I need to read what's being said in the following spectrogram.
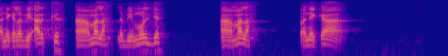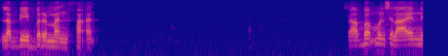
ah, panika lebih arke amalah lebih mulja amalah panika lebih bermanfaat? Sebab mun selain ni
